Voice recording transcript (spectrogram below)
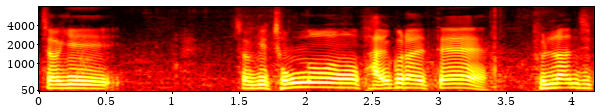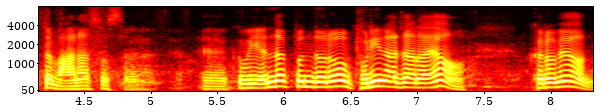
저기, 저기 종로 발굴할 때 불난 집들 많았었어요. 예, 그 옛날 분들은 불이 나잖아요. 그러면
